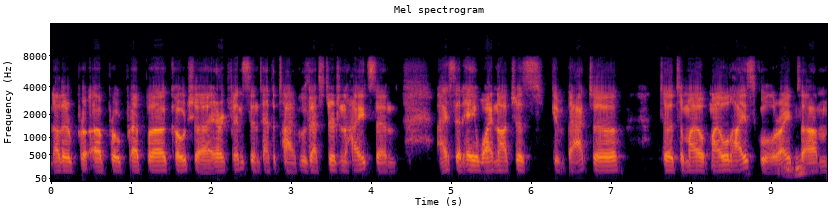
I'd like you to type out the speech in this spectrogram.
another pro, uh, pro prep uh, coach, uh, Eric Vincent, at the time, who was at Sturgeon Heights, and I said, "Hey, why not just give back to to, to my my old high school, right? Mm-hmm. Um,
